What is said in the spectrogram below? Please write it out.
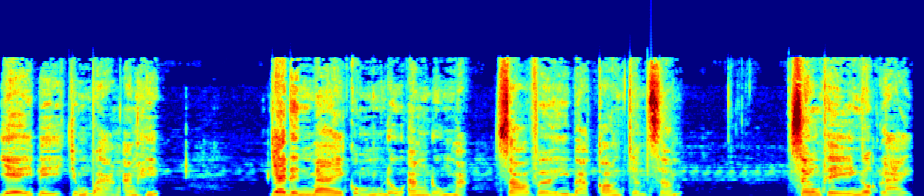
dễ bị chúng bạn ăn hiếp. Gia đình Mai cũng đủ ăn đủ mặc so với bà con chầm sớm. Sương thì ngược lại,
